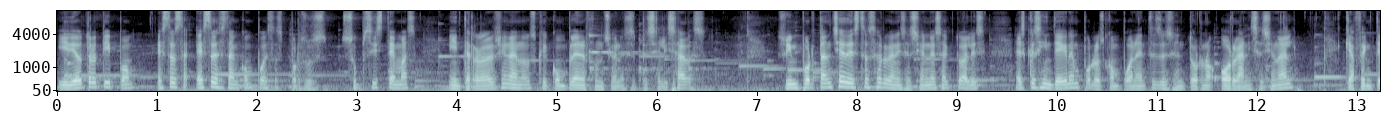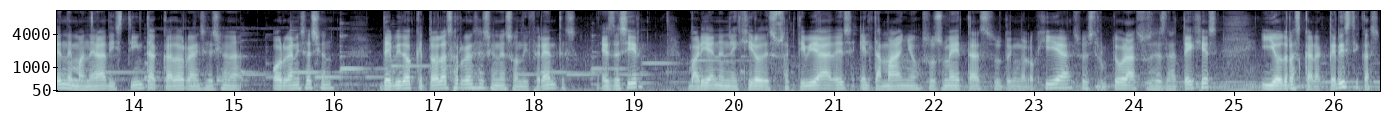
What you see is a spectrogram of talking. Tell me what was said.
Y de otro tipo, estas, estas están compuestas por sus subsistemas interrelacionados que cumplen funciones especializadas. Su importancia de estas organizaciones actuales es que se integren por los componentes de su entorno organizacional, que afecten de manera distinta a cada organización, organización debido a que todas las organizaciones son diferentes, es decir, varían en el giro de sus actividades, el tamaño, sus metas, su tecnología, su estructura, sus estrategias y otras características.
